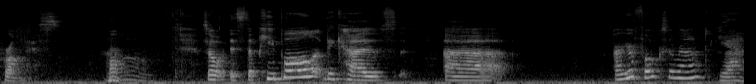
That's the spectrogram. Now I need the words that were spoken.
promise. Oh. So it's the people because uh, are your folks around? Yeah.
